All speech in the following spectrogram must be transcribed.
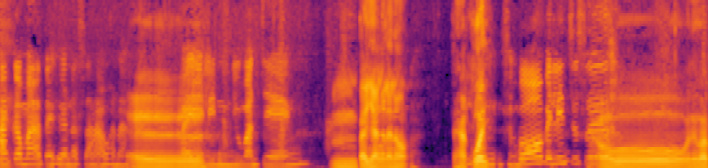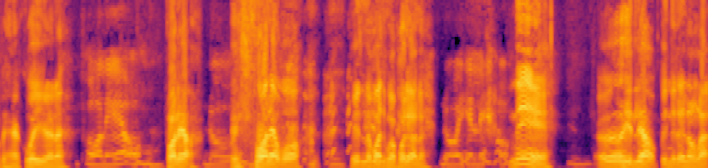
ฮักก็มาแต่เฮือนน่ะสาวหั้นนะเอไปอลินอยู่บ้านแจงอืมไปยังกันน่ะเนาะไปหากล้วย บ่ไปลินซื่อโอ้นึกว่าไปหากล้วยอีกแล้วนะๆพอแล้ว พอแล้วโดยเอ้ยพอแล้วบ่เห็นแล้วบ่ถึงว่าพอแล้วนะโดยเห็นแล้วแน่เออเห็นแล้วเป็นได้น้องล่ะ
